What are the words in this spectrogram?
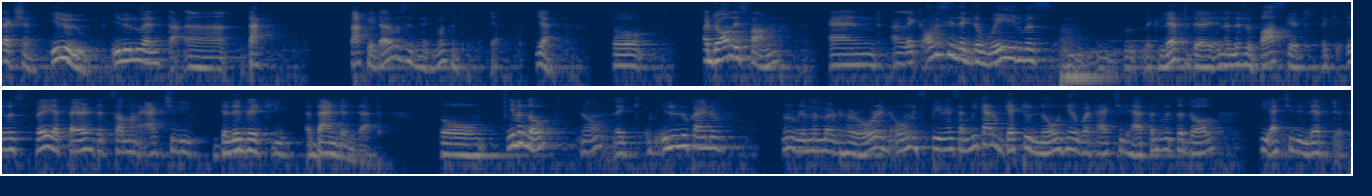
section. Ilulu. Ilulu and Ta- uh, Tak- take that was his name wasn't it? Yeah. Yeah. So a doll is found and uh, like obviously like the way it was mm, like left there in a little basket like it was very apparent that someone actually deliberately abandoned that. So even though you know like ilulu kind of remembered her own, experience and we kind of get to know here what actually happened with the doll. She actually left it.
